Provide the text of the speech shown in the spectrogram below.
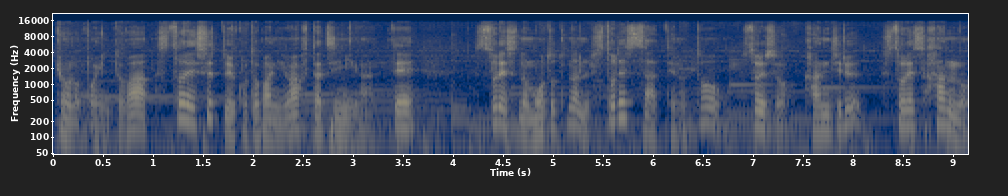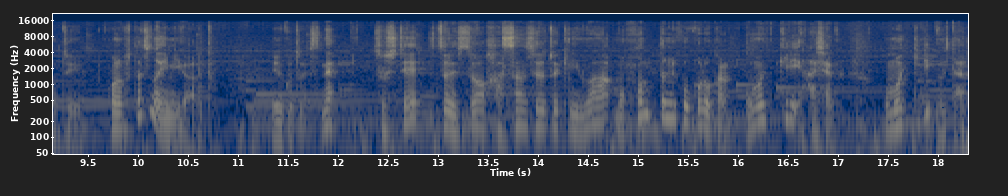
今日のポイントはストレスという言葉には2つ意味があってストレスの元となるストレッサーっていうのとストレスを感じるストレス反応というこの2つの意味があるということですね。そしてストレスを発散する時にはもう本当に心から思いっきりはしゃぐ。思いっきり歌う。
